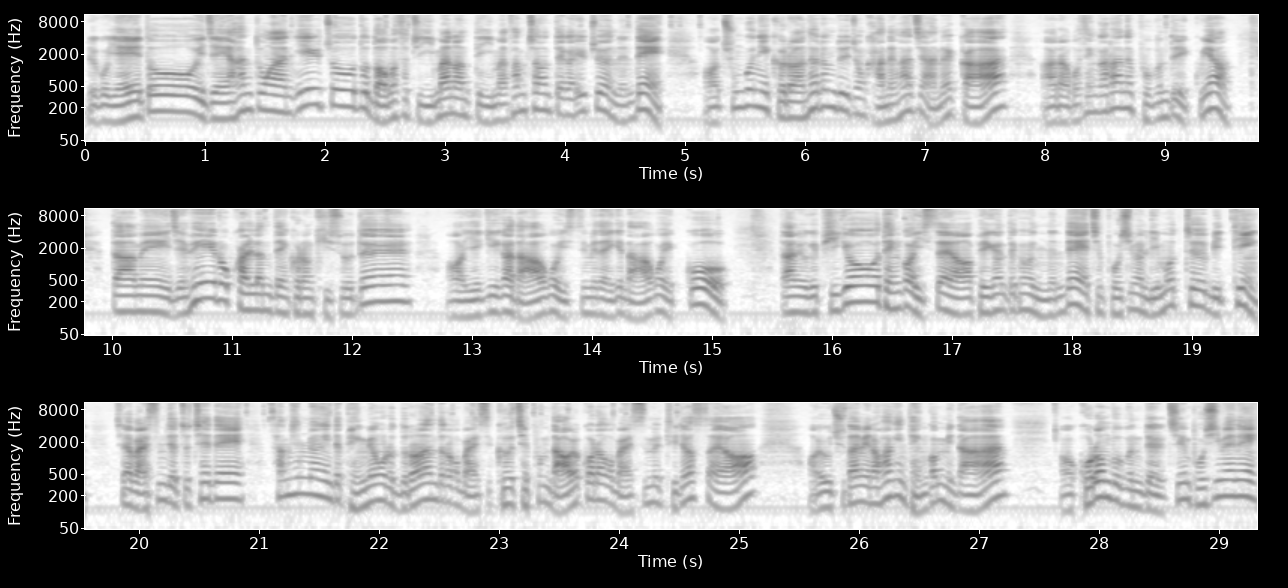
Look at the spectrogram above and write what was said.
그리고 얘도 이제 한동안 1조도 넘었었죠. 2만 원대, 2만 3천 원대가 1조였는데 어, 충분히 그러한 흐름들이 좀 가능하지 않을까라고 생각하는 부분도 있고요. 그다음에 이제 회의록 관련된 그런 기수들 어, 얘기가 나오고 있습니다. 이게 나오고 있고 그다음에 여기 비교된 거 있어요. 비교된 거 있는데 지금 보시면 리모트 미팅 제가 말씀드렸죠. 최대 30명인데 100명으로 늘어난다고 말씀 그 제품 나올 거라고 말씀을 드렸어요. 어, 이거 주담이랑 확인된 겁니다. 어, 그런 부분들 지금 보시면은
